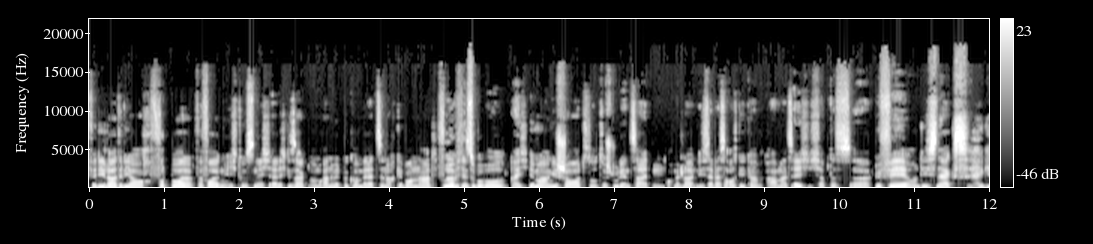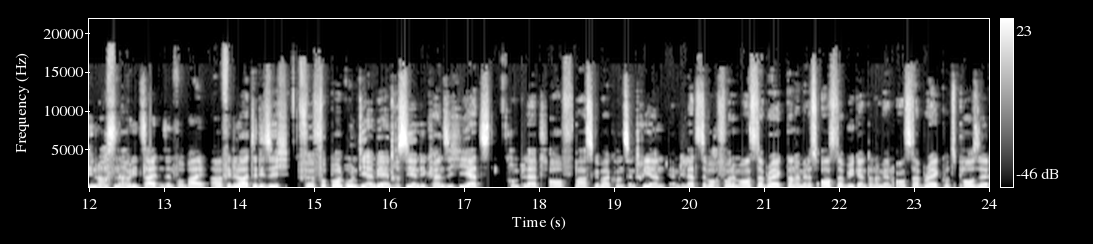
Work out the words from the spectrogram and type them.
Für die Leute, die auch Football verfolgen. Ich tue es nicht, ehrlich gesagt, nur am Rande mitbekommen, wer letzte Nacht gewonnen hat. Früher habe ich den Super Bowl eigentlich immer angeschaut, so zu Studienzeiten, auch mit Leuten, die es ja besser ausgekommen haben als ich. Ich habe das äh, Buffet und die Snacks genossen, aber die Zeiten sind vorbei. Aber viele Leute, die sich für Football und die NBA interessieren, die können sich jetzt komplett auf Basketball konzentrieren. Wir haben die letzte Woche vor dem All-Star Break, dann haben wir das All-Star Weekend, dann haben wir ein All-Star Break, kurz Pause,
